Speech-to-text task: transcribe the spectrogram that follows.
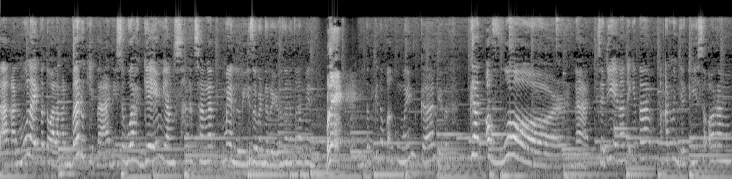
kita akan mulai petualangan baru kita di sebuah game yang sangat-sangat manly sebenarnya, sangat-sangat manly. Bleh! Tapi kenapa aku mainkan gitu God of War nah jadi nanti kita akan menjadi seorang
